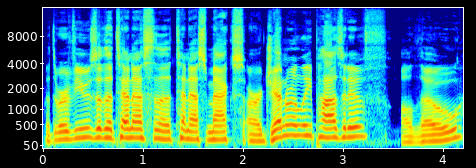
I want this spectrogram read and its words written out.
But the reviews of the 10s and the 10s Max are generally positive, although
